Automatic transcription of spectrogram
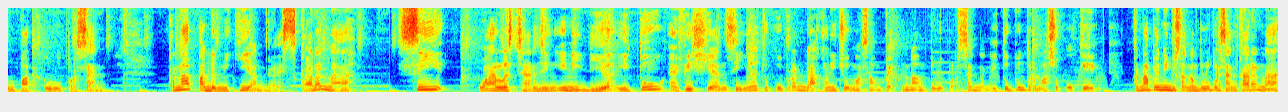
40%. Kenapa demikian guys? Karena si wireless charging ini dia itu efisiensinya cukup rendah. Ini cuma sampai 60% dan itu pun termasuk oke. Okay. Kenapa ini bisa 60%? Karena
